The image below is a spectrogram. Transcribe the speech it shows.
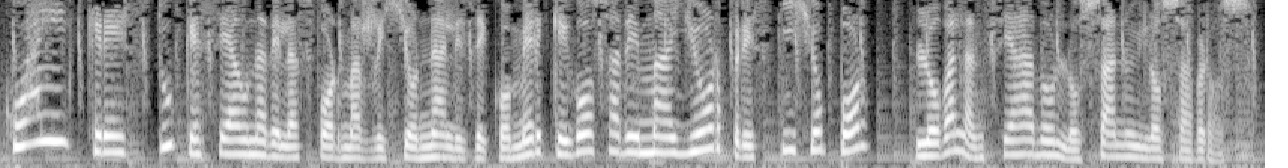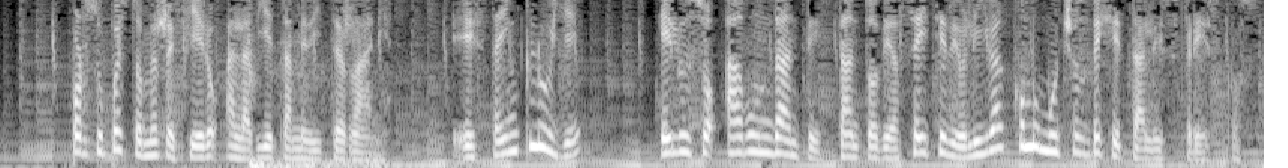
¿Cuál crees tú que sea una de las formas regionales de comer que goza de mayor prestigio por lo balanceado, lo sano y lo sabroso? Por supuesto me refiero a la dieta mediterránea. Esta incluye el uso abundante tanto de aceite de oliva como muchos vegetales frescos.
